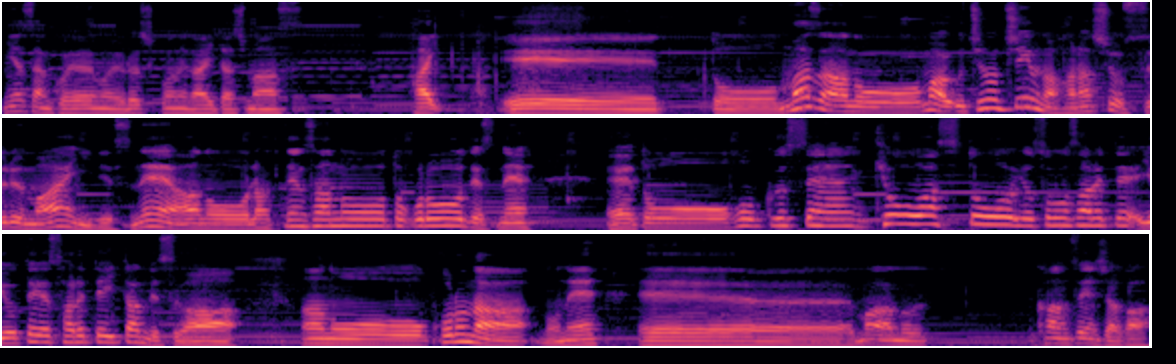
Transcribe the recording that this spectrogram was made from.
皆さん今宵もよろしくお願いいたします。はいえーっとまずあの、まあ、うちのチームの話をする前にですねあの楽天さんのところですねえー、とホークス戦、今日明日と予想されて予定されていたんですが、あのーコロナのね、えーまあ、あの感染者が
